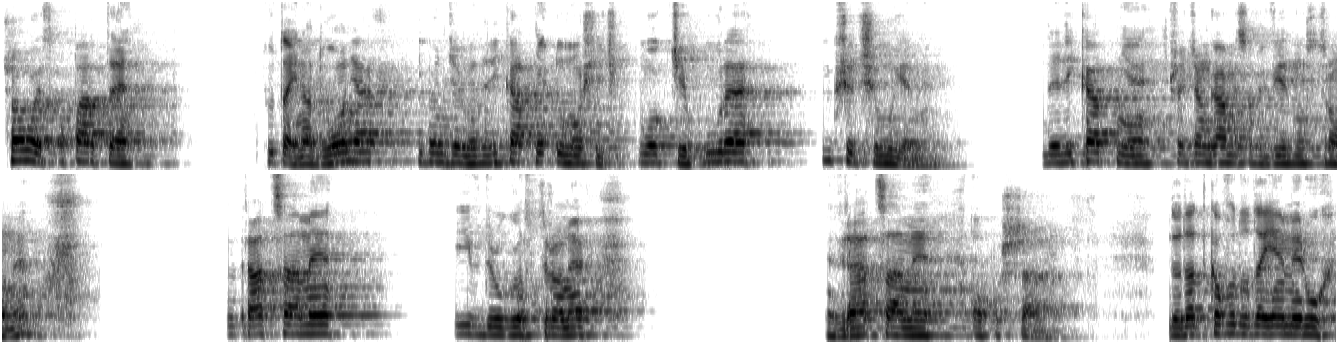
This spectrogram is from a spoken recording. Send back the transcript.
Czoło jest oparte tutaj na dłoniach i będziemy delikatnie unosić łokcie w górę i przytrzymujemy. Delikatnie przeciągamy sobie w jedną stronę. Wracamy i w drugą stronę. Wracamy, opuszczamy. Dodatkowo dodajemy ruch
